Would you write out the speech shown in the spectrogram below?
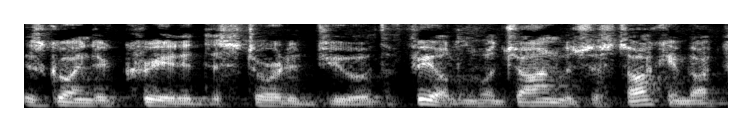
is going to create a distorted view of the field. And what John was just talking about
